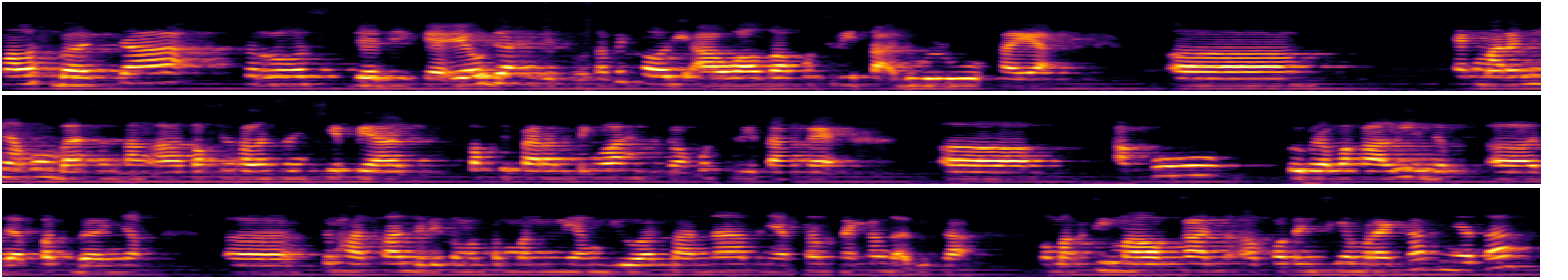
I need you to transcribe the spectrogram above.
males baca terus jadi kayak ya udah gitu. Tapi kalau di awal tuh aku cerita dulu kayak uh, kayak kemarin nih aku membahas tentang uh, toxic relationship ya toxic parenting lah gitu. Aku cerita kayak uh, aku beberapa kali uh, dapat banyak uh, curhatan dari teman-teman yang di luar sana. Ternyata mereka nggak bisa memaksimalkan uh, potensinya mereka ternyata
